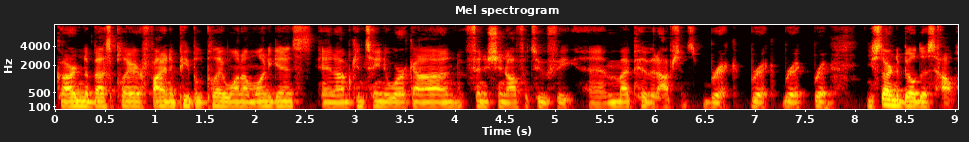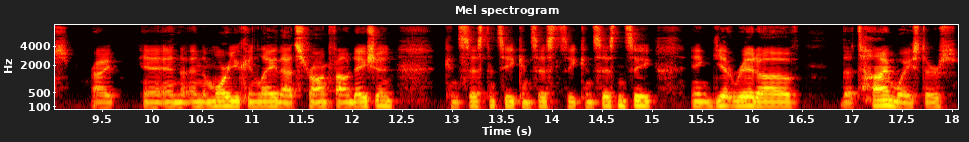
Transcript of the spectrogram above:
guarding the best player, finding people to play one on one against, and I'm continuing to work on finishing off of two feet and my pivot options. Brick, brick, brick, brick. You're starting to build this house, right? And, and the more you can lay that strong foundation, consistency, consistency, consistency, and get rid of the time wasters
